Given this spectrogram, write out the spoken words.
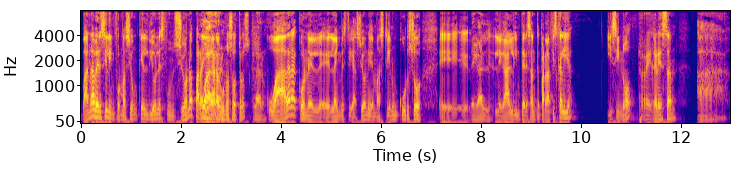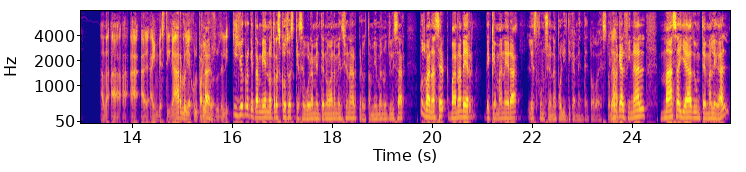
Van a ver si la información que él dio les funciona para Cuadra. llegar a algunos otros. Claro. Cuadra con el, eh, la investigación y demás. Tiene un curso eh, Legal. legal interesante para la fiscalía. Y si no, regresan a, a, a- a- a investigarlo y a culparlo Claro. por sus delitos. Y yo creo que también otras cosas que seguramente no van a mencionar, pero también van a utilizar, pues van a hacer, van a ver de qué manera les funciona políticamente todo esto. Claro. Porque al final, más allá de un tema legal,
